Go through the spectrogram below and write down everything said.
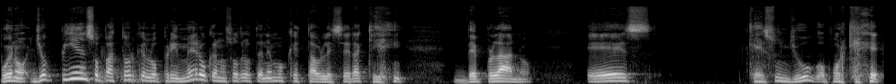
Bueno, yo pienso, pastor, que lo primero que nosotros tenemos que establecer aquí de plano es que es un yugo, porque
